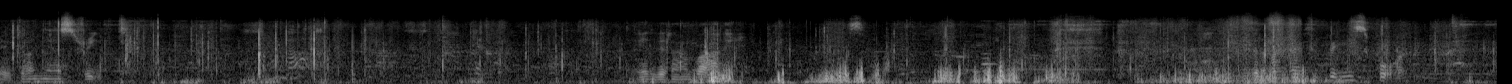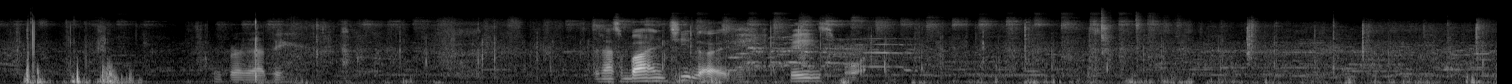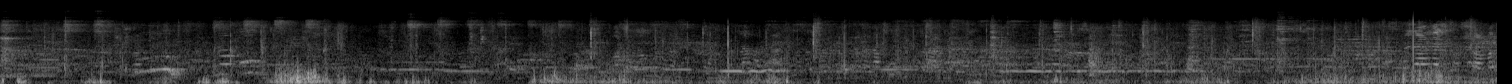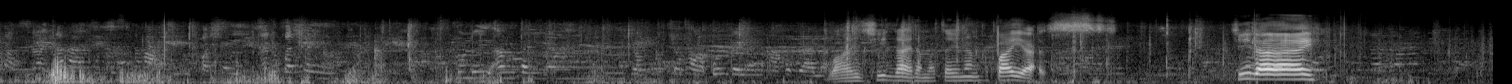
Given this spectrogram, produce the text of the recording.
Begonia Street. Tayo sa phase 4. Ito dati. Ito bahay. Phase 4. Buhan Silay, namatay ng kapayas. Silay!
